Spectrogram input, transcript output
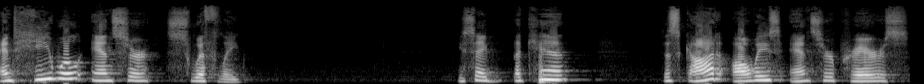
and he will answer swiftly. You say, but Kent, does God always answer prayers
